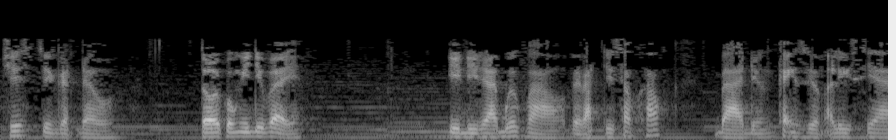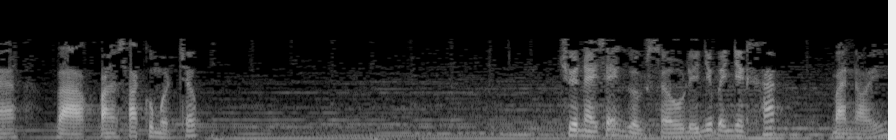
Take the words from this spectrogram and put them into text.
Tristan gật đầu. Tôi cũng nghĩ như vậy. Indira bước vào, về mặt như sắp khóc. Bà đứng cạnh giường Alicia và quan sát cô một chốc. Chuyện này sẽ ảnh hưởng xấu đến những bệnh nhân khác, bà nói.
